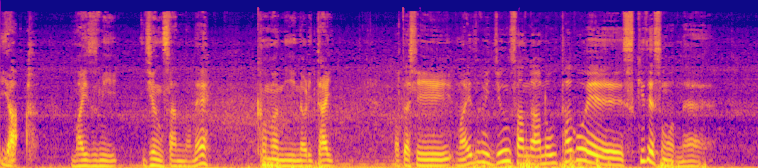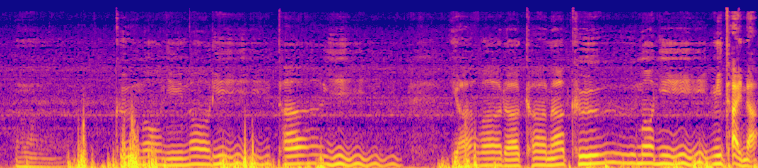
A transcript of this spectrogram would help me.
いや舞澄淳さんのね「雲に乗りたい」私舞澄淳さんのあの歌声好きですもんね「うん、雲に乗りたい」柔らかな雲にみたいな。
